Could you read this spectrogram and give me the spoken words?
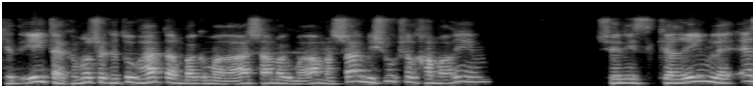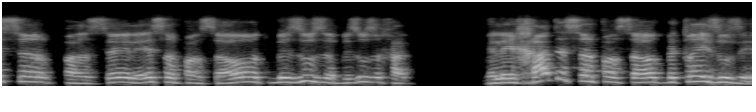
כדאיתא, כמו שכתוב הטם בגמרא, שם בגמרא, משל משוק של חמרים, שנזכרים לעשר פרסי, לעשר פרסאות בזוזה, בזוז אחד, ולאחד עשר פרסאות בתרי זוזה.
